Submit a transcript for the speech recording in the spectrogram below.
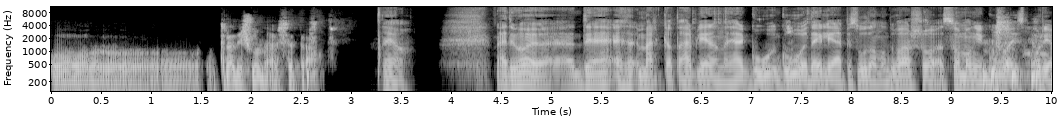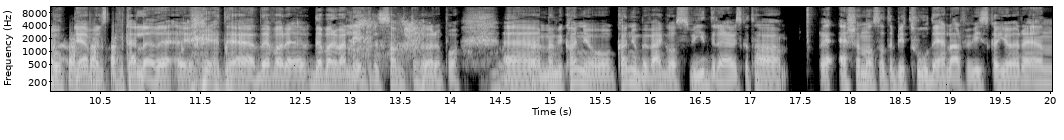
og tradisjon er separat. Ja. Nei, du har jo, det, Jeg merker at dette blir en av de gode, deilige episodene, og du har så, så mange gode historier og opplevelser å fortelle. Det, det, det, er bare, det er bare veldig interessant å høre på. Eh, men vi kan jo, kan jo bevege oss videre. Vi skal ta jeg skjønner også at det blir to deler, for vi skal gjøre en,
